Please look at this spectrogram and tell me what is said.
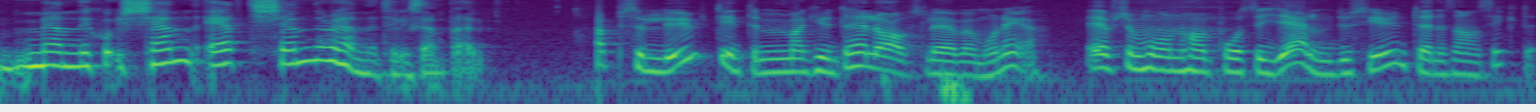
människor, känn, ett, känner du henne till exempel? Absolut inte, men man kan ju inte heller avslöja vem hon är. Eftersom hon har på sig hjälm. Du ser ju inte hennes ansikte.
